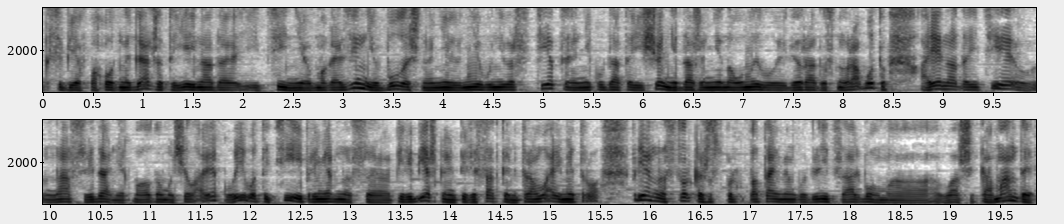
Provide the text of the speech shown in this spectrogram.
к себе в походный гаджет, и ей надо идти не в магазин, не в булочную, не, не в университет, не куда-то еще, не даже не на унылую или радостную работу, а ей надо идти на свидание к молодому человеку, и вот идти и примерно с перебежками, пересадками трамвая, метро, примерно столько же, сколько по таймингу длится альбом а, вашей команды.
